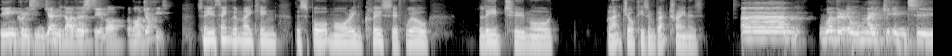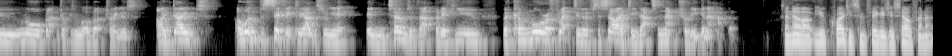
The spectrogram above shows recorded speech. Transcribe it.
the increase in gender diversity of our of our jockeys. So you think that making the sport more inclusive will lead to more black jockeys and black trainers? Um, whether it will make it into more black jockeys and more black trainers, I don't. I wasn't specifically answering it in terms of that, but if you become more reflective of society, that's naturally going to happen. So, no, you quoted some figures yourself, and I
